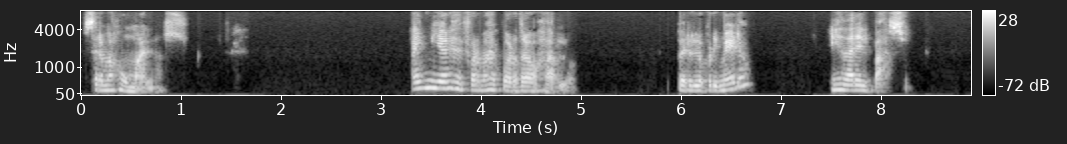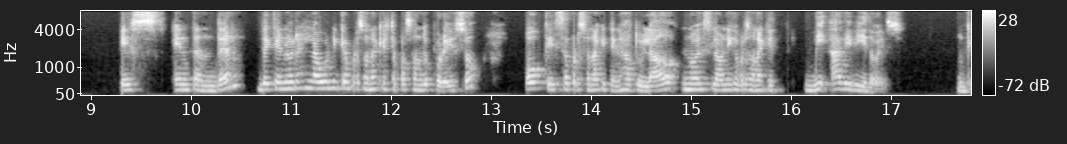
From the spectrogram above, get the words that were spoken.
ser más humanos. Hay millones de formas de poder trabajarlo, pero lo primero es dar el paso es entender de que no eres la única persona que está pasando por eso o que esa persona que tienes a tu lado no es la única persona que ha vivido eso. ¿Ok?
